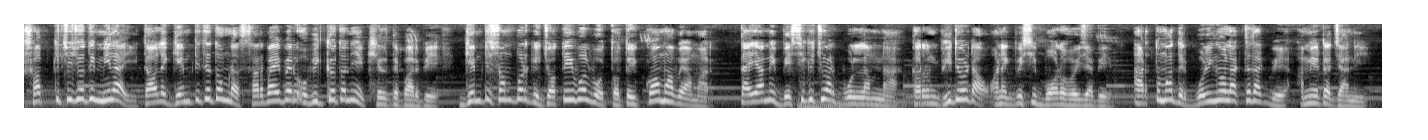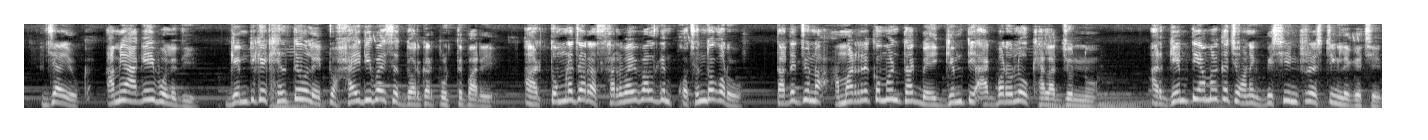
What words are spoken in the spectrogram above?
সবকিছু যদি মিলাই, তাহলে গেমটিতে তোমরা সার্ভাইভের অভিজ্ঞতা নিয়ে খেলতে পারবে। গেমটি সম্পর্কে যতই বলব, ততই কম হবে আমার। তাই আমি বেশি কিছু আর বললাম না, কারণ ভিডিওটা অনেক বেশি বড় হয়ে যাবে। আর তোমাদের বোরিংও লাগতে থাকবে, আমি এটা জানি। যাই হোক, আমি আগেই বলে দিই, গেমটিকে খেলতে হলে একটু হাই ডিভাইসের দরকার পড়তে পারে। আর তোমরা যারা সার্ভাইভাল গেম পছন্দ করো, তাদের জন্য আমার রেকমেন্ড থাকবে এই গেমটি একবার হলেও খেলার জন্য। আর গেমটি আমার কাছে অনেক বেশি ইন্টারেস্টিং লেগেছে।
